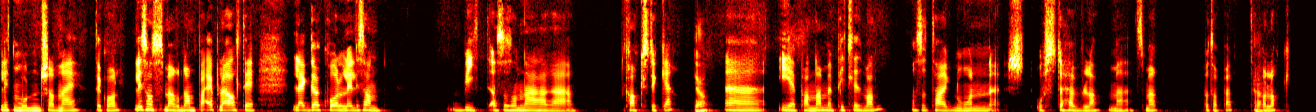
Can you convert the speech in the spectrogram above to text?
Litt moden chardonnay til kål. Litt sånn smørdamper. Jeg pleier alltid legge kålen i litt sånn bit, altså sånn der eh, kakestykke Ja, eh, i ei panne med bitte litt vann. Og så tar jeg noen eh, ostehøvler med smør på toppen. Tar på lokk.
